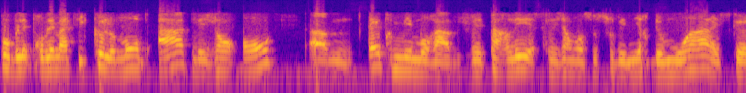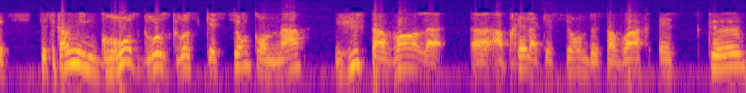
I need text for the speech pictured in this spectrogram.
problématique que le monde a, que les gens ont. Euh, être mémorable. Je vais parler, est-ce que les gens vont se souvenir de moi? Est-ce que c'est quand même une grosse, grosse, grosse question qu'on a juste avant, la, euh, après la question de savoir est-ce que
